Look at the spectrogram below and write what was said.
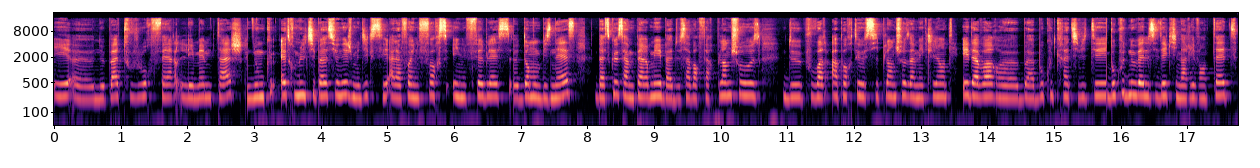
et euh, ne pas toujours faire les mêmes tâches. Donc être multipassionné, je me dis que c'est à la fois une force et une faiblesse euh, dans mon business parce que ça me permet bah, de savoir faire plein de choses, de pouvoir apporter aussi plein de choses à mes clientes et d'avoir bah, beaucoup de créativité, beaucoup de nouvelles idées qui m'arrivent en tête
